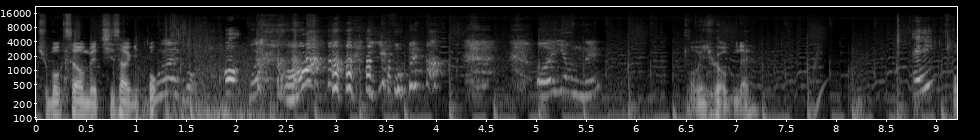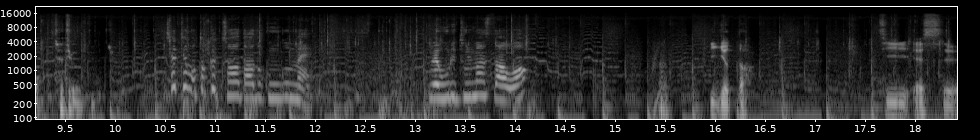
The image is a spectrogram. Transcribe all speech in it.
주먹 싸움의 치사기. 어? 뭐야 이거? 어? 뭐야? 어? 이게 뭐야? 어이없네. 어 이거 없네. 에이? 어 채팅. 채팅 어떻게 쳐? 나도 궁금해. 왜 우리 둘만 싸워? 이겼다. DS.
